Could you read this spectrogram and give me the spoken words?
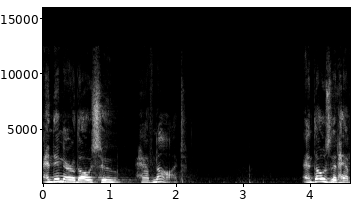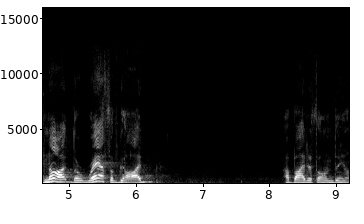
And then there are those who have not. And those that have not, the wrath of God abideth on them.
